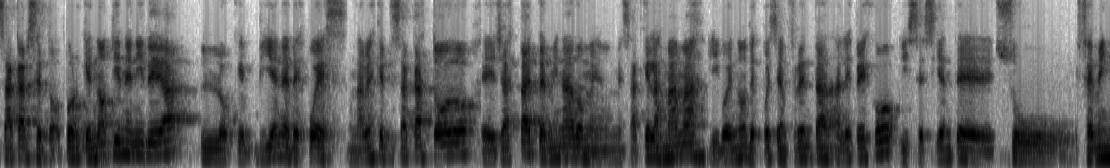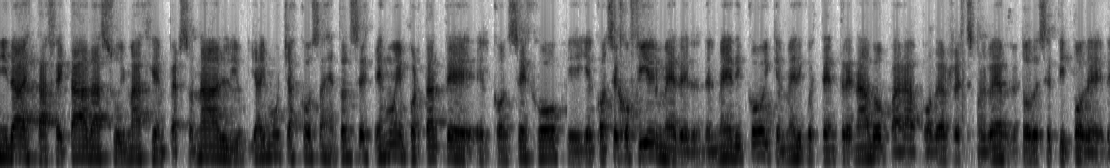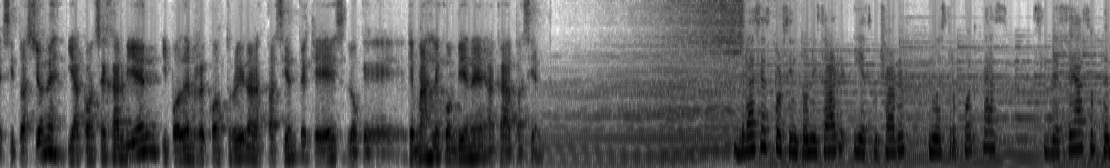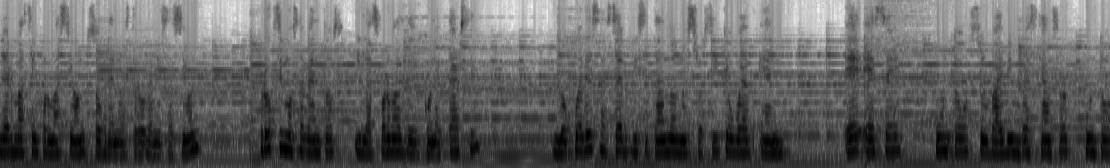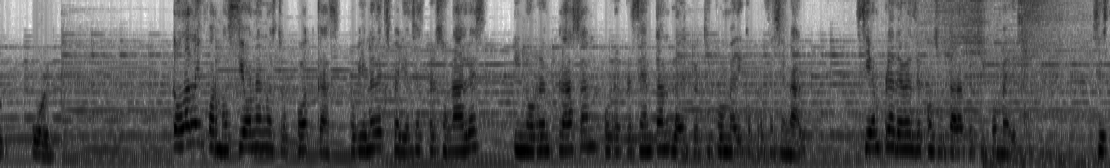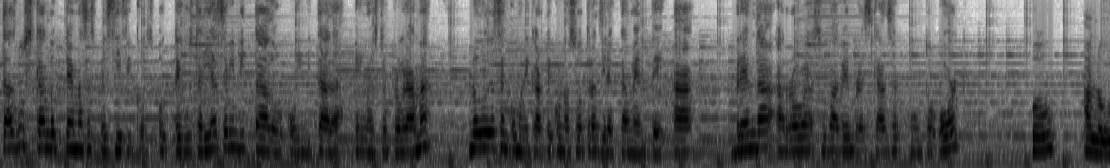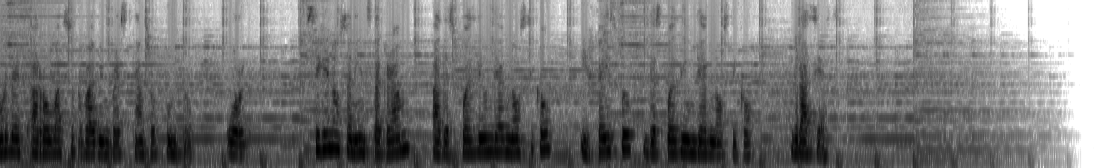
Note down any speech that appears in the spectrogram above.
porque no tienen idea lo que viene después. Una vez que te sacas todo, eh, ya está terminado, me, saqué las mamas y bueno, después se enfrentan al espejo y se siente su feminidad está afectada, su imagen personal y, hay muchas cosas. Entonces es muy importante el consejo eh, y el consejo firme del, médico y que el médico esté entrenado para poder resolver todo ese tipo de, situaciones y aconsejar bien y poder reconstruir a las pacientes, que es lo que que, más le conviene a cada paciente. Gracias por sintonizar y escuchar nuestro podcast. Si deseas obtener más información sobre nuestra organización, próximos eventos y las formas de conectarse, lo puedes hacer visitando nuestro sitio web en es.survivingbreastcancer.org. Toda la información en nuestro podcast proviene de experiencias personales y no reemplazan o representan la de tu equipo médico profesional. siempre debes de consultar a tu equipo médico. Si estás buscando temas específicos o te gustaría ser invitado o invitada en nuestro programa, no dudes en comunicarte con nosotras directamente a brenda.survivingbreastcancer.org o a lourdes.survivingbreastcancer.org. Síguenos en Instagram a Después de un Diagnóstico y Facebook Después de un Diagnóstico. Gracias.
